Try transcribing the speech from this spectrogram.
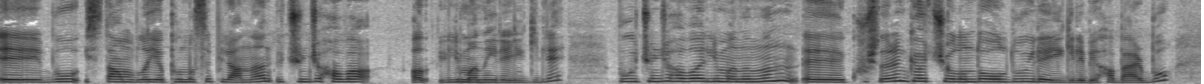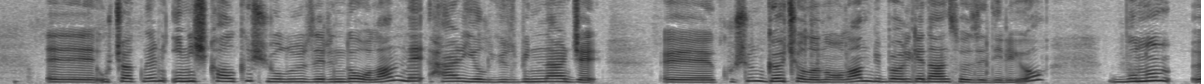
e, bu İstanbul'a yapılması planlanan 3. hava limanı ile ilgili. Bu 3. hava limanının e, kuşların göç yolunda olduğu ile ilgili bir haber bu. E, uçakların iniş kalkış yolu üzerinde olan ve her yıl yüz binlerce e, kuşun göç alanı olan bir bölgeden söz ediliyor. Bunun e,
